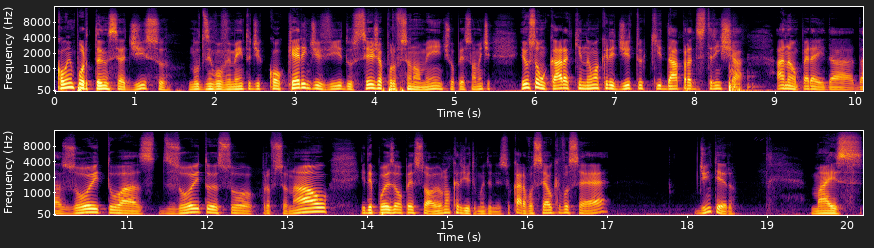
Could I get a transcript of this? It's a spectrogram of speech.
Qual a importância disso no desenvolvimento de qualquer indivíduo, seja profissionalmente ou pessoalmente? Eu sou um cara que não acredito que dá para destrinchar. Ah, não, peraí, da, das 8 às 18 eu sou profissional e depois é o pessoal. Eu não acredito muito nisso. Cara, você é o que você é o dia inteiro. Mas,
